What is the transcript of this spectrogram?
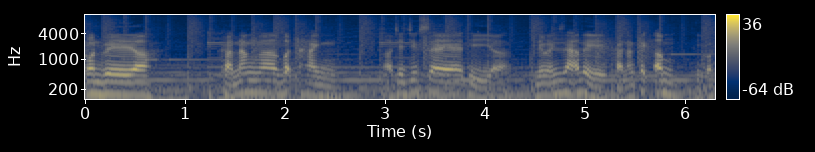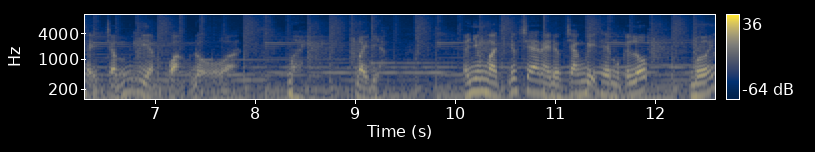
Còn về ờ, khả năng ờ, vận hành ở trên chiếc xe thì ờ, nếu đánh giá về khả năng cách âm thì có thể chấm điểm khoảng độ 7 7 điểm. Thế nhưng mà chiếc xe này được trang bị thêm một cái lốp mới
